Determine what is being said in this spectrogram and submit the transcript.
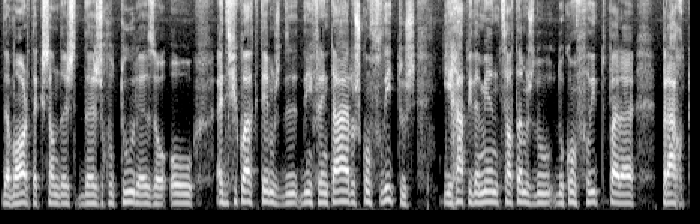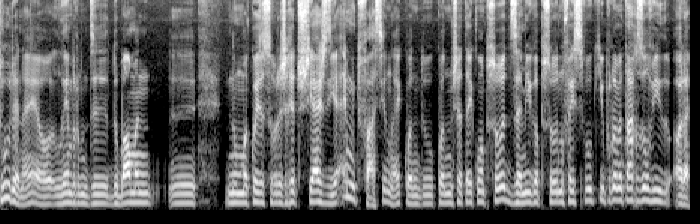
da morte, a questão das, das rupturas ou, ou, a dificuldade que temos de, de, enfrentar os conflitos e rapidamente saltamos do, do conflito para, para a ruptura. Não é? Lembro-me do Bauman uh, numa coisa sobre as redes sociais, dizia é muito fácil, não é? quando, quando me chatei com uma pessoa, desamigo a pessoa no Facebook e o problema está resolvido. Ora,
